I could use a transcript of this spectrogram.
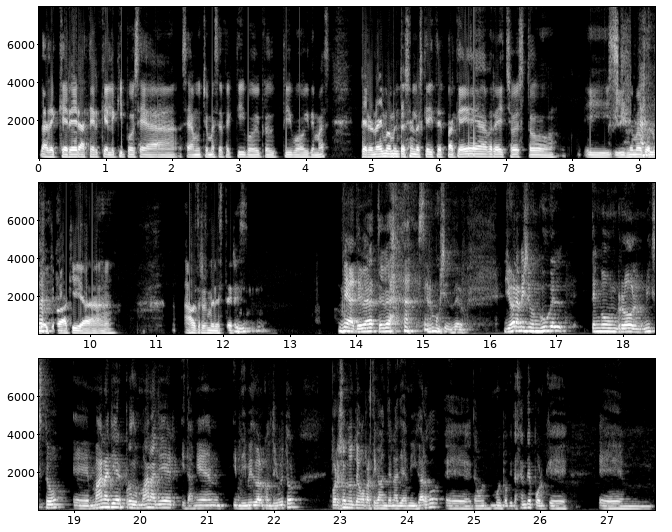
la de querer hacer que el equipo sea, sea mucho más efectivo y productivo y demás, pero no hay momentos en los que dices, ¿para qué habré hecho esto y, no me vuelvo yo aquí a, a, otros menesteres? Mira, te voy, a, te voy a ser muy sincero. Yo ahora mismo en Google tengo un rol mixto, eh, manager, product manager y también individual contributor. Por eso no tengo prácticamente nadie a mi cargo, eh, tengo muy poquita gente porque em,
